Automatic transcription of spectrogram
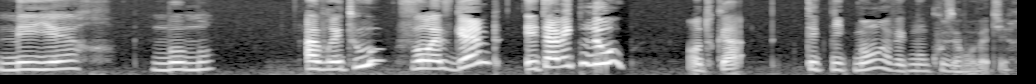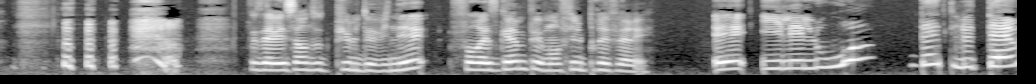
meilleur moment Après tout, Forrest Gump est avec nous En tout cas, techniquement avec mon cousin, on va dire. Vous avez sans doute pu le deviner, Forrest Gump est mon film préféré. Et il est loin d'être le thème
